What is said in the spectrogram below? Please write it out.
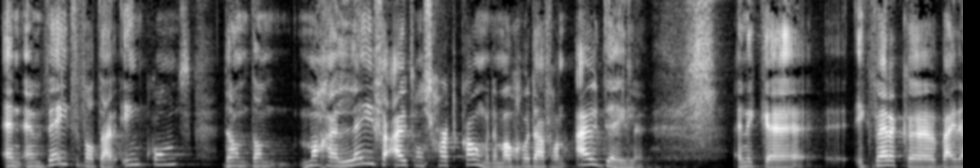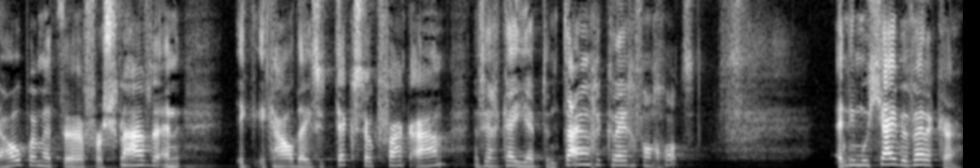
en, en weten wat daarin komt, dan, dan mag er leven uit ons hart komen. Dan mogen we daarvan uitdelen. En ik, uh, ik werk uh, bij de Hopen met verslaafden en ik, ik haal deze tekst ook vaak aan. Dan zeg ik: hey, je hebt een tuin gekregen van God. En die moet jij bewerken.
